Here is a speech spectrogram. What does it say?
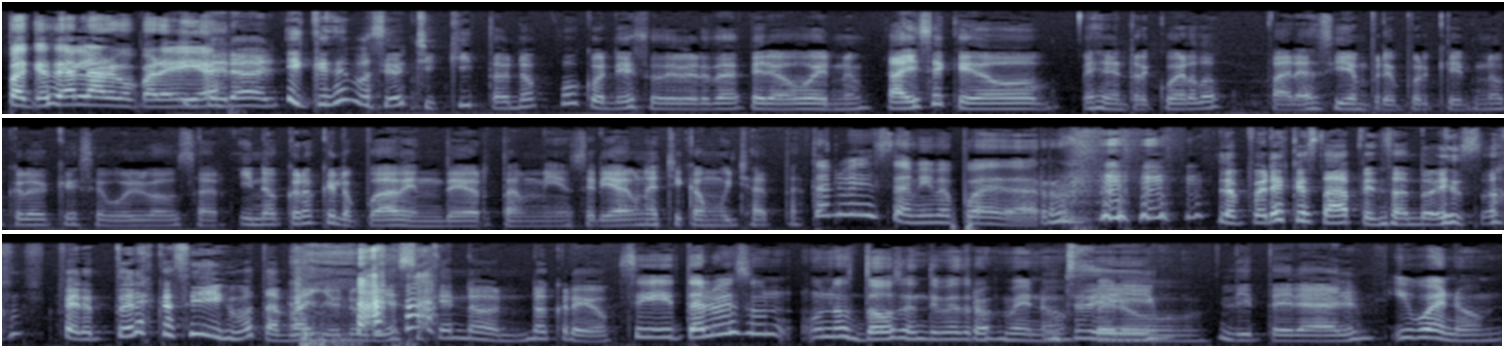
para que sea largo para ella. Literal. Y que es demasiado chiquito, no puedo con eso, de verdad. Pero bueno, ahí se quedó en el recuerdo para siempre, porque no creo que se vuelva a usar. Y no creo que lo pueda vender también. Sería una chica muy chata. Tal vez a mí me puede dar. Lo peor es que estaba pensando eso. Pero tú eres casi del mismo tamaño, Nuri, así que no, no creo. Sí, tal vez un- unos dos centímetros menos, sí, pero... literal. Y bueno,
